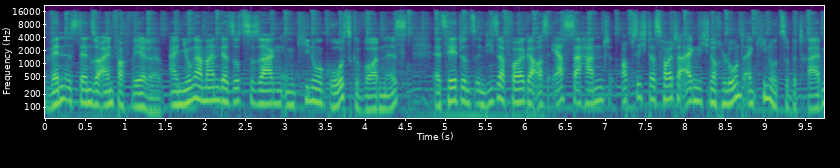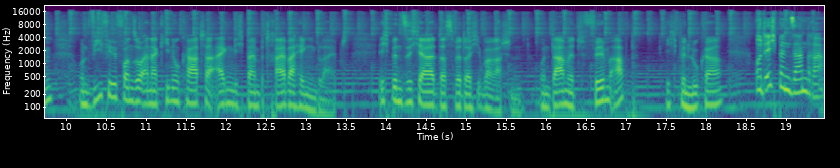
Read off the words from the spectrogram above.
Wenn es denn so einfach wäre. Ein junger Mann, der sozusagen im Kino groß geworden ist, erzählt uns in dieser Folge aus erster Hand, ob sich das heute eigentlich noch lohnt, ein Kino zu betreiben und wie viel von so einer Kinokarte eigentlich beim Betreiber hängen bleibt. Ich bin sicher, das wird euch überraschen. Und damit Film ab ich bin Luca. Und ich bin Sandra.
